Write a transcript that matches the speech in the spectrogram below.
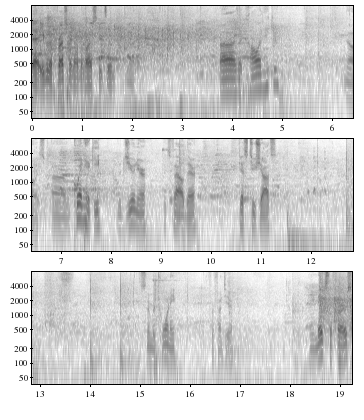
Yeah, even a freshman on the varsity team. Uh, is it Colin Hickey? No, it's um, Quinn Hickey, the junior. It's fouled there. Gets two shots. It's number 20 for Frontier. He makes the first.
